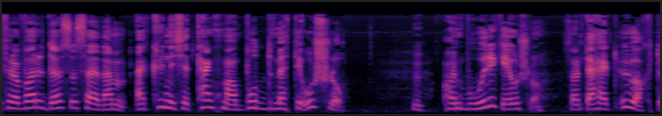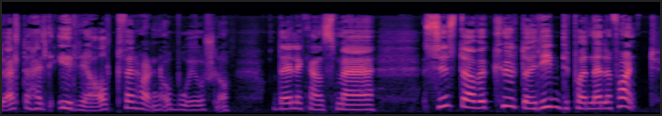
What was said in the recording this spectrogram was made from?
Fra Vardø så sier de jeg kunne ikke tenkt meg å bodd midt i Oslo. Han bor ikke i Oslo. Sant? det er helt uaktuelt er helt irrealt for han å bo i Oslo. Og det er likeens med Syns det hadde vært kult å ridde på en elefant?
